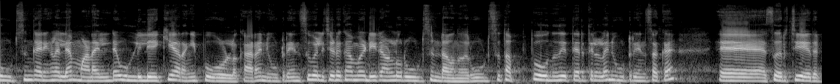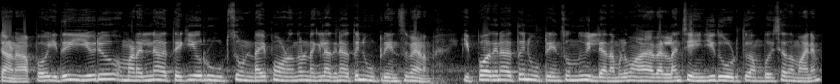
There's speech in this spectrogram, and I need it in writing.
റൂട്ട്സും കാര്യങ്ങളെല്ലാം മണലിന്റെ ഉള്ളിലേക്ക് ഇറങ്ങി പോവുള്ളൂ. കാരണം ന്യൂട്രിയൻസ് വലിച്ചെടുക്കാൻ വേണ്ടിയിട്ടാണല്ലോ റൂട്ട്സ് ഉണ്ടാകുന്നത് റൂട്ട്സ് തപ്പി പോകുന്നത് ഇത്തരത്തിലുള്ള ന്യൂട്രിയൻസ് ഒക്കെ സെർച്ച് ചെയ്തിട്ടാണ്. അപ്പോൾ ഇത് ഈ ഒരു മണലിനകത്തേക്ക് ഈ റൂട്ട്സ് ഉണ്ടായി പോകണമെന്നുണ്ടെങ്കിൽ അതിനകത്ത് ന്യൂട്രിയൻസ് വേണം. ഇപ്പോൾ അതിനകത്ത് ന്യൂട്രിയൻസ് ഒന്നും ഇല്ല. നമ്മൾ വെള്ളം ചേഞ്ച് ചെയ്ത് കൊടുത്തു അമ്പത് ശതമാനം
